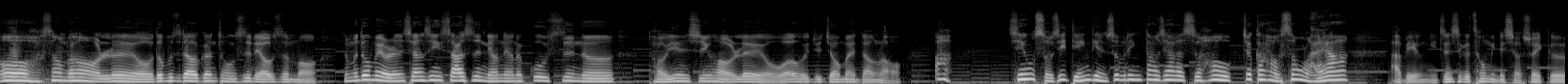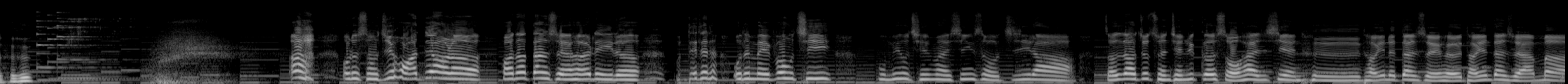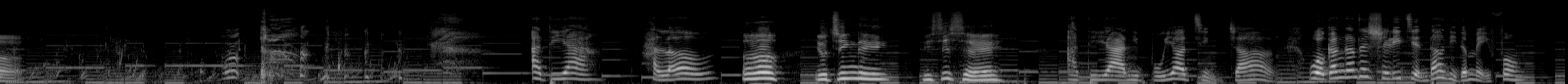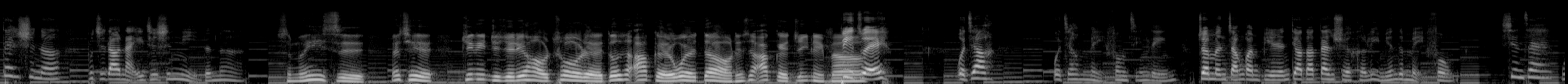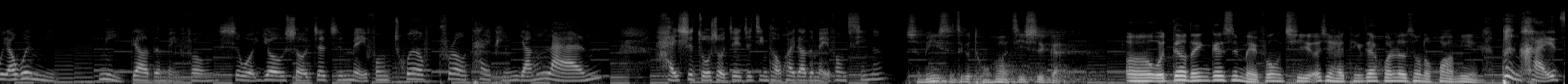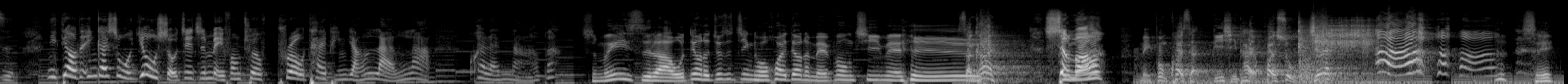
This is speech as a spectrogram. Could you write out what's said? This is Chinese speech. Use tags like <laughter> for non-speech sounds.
哦，上班好累哦，都不知道跟同事聊什么，怎么都没有人相信沙士娘娘的故事呢？讨厌，心好累哦，我要回去叫麦当劳啊！先用手机点一点，说不定到家的时候就刚好送来啊！阿炳，你真是个聪明的小帅哥，呵呵。啊，我的手机滑掉了，滑到淡水河里了。等等等，我的美缝七，我没有钱买新手机啦。早知道就存钱去割手汗腺。哼。讨厌的淡水河，讨厌淡水阿妈。<coughs> 阿迪亚，Hello。啊，有精灵，你是谁？阿迪亚，你不要紧张，我刚刚在水里捡到你的美凤，但是呢，不知道哪一只是你的呢？什么意思？而且精灵姐姐你好臭嘞，都是阿给的味道。你是阿给精灵吗？闭嘴。我叫我叫美凤精灵，专门掌管别人掉到淡水河里面的美凤。现在我要问你，你掉的美凤是我右手这只美凤 Twelve Pro 太平洋蓝，还是左手这只镜头坏掉的美凤七呢？什么意思？这个童话既视感。呃，我掉的应该是美凤七，而且还停在欢乐颂的画面。笨孩子，你掉的应该是我右手这只美凤 Twelve Pro 太平洋蓝啦。快来拿吧！什么意思啦？我掉的就是镜头坏掉的美缝漆咩？闪开！什么？美缝快闪，第一形态幻术接！啊！<laughs> 谁？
